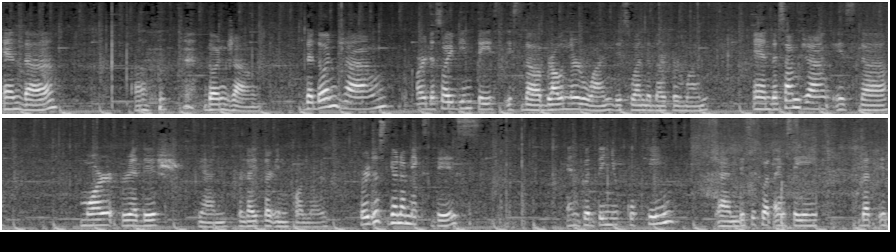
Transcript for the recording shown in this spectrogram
and the uh, doenjang. The doenjang or the soybean paste is the browner one, this one the darker one. And the samjang is the more reddish, yan, lighter in color. We're just gonna mix this and continue cooking. And this is what I'm saying that is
